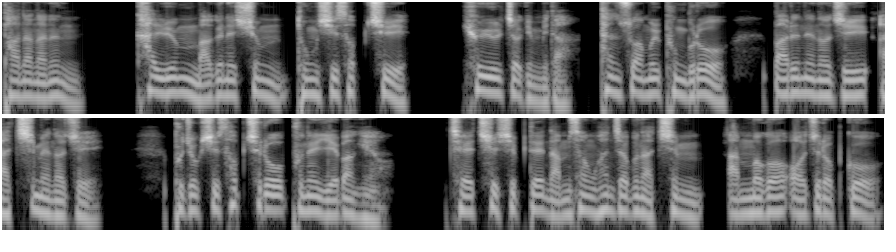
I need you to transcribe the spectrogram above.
바나나는 칼륨, 마그네슘 동시 섭취 효율적입니다. 탄수화물 풍부로 빠른 에너지, 아침 에너지, 부족 시 섭취로 분해 예방해요. 제 70대 남성 환자분 아침 안 먹어 어지럽고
